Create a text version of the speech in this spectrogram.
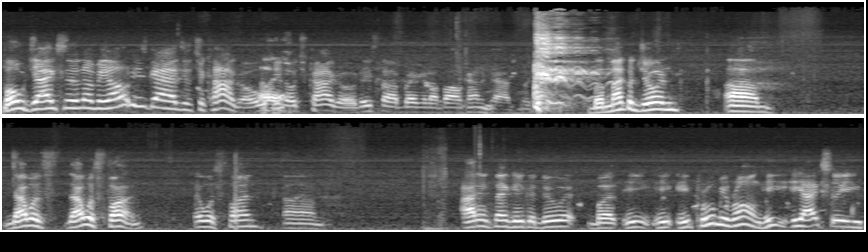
Bo Jackson. I mean, all these guys in Chicago. Oh, you know, Chicago. They start bringing up all kind of guys. But, but Michael Jordan, um, that was that was fun. It was fun. Um, I didn't think he could do it, but he, he, he proved me wrong. He he actually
